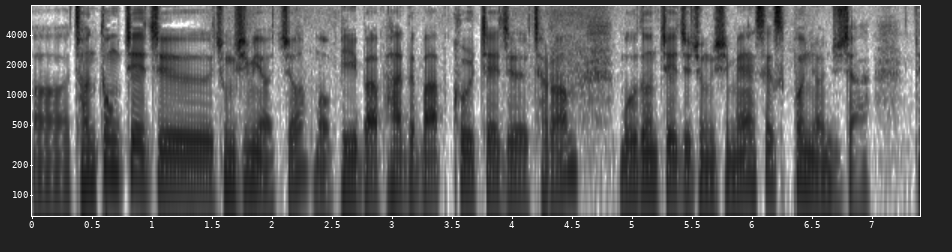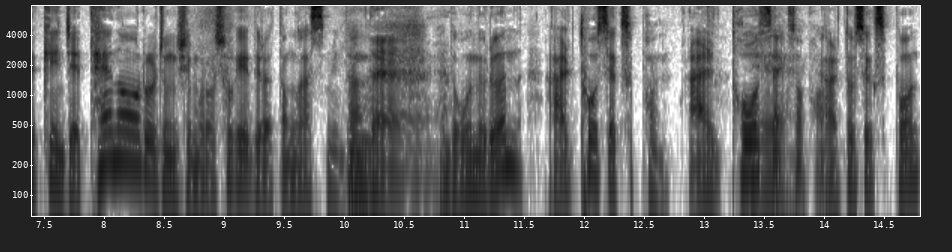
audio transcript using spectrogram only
어 전통 재즈 중심이었죠. 뭐 비밥, 하드밥, 쿨 재즈처럼 모던 재즈 중심의 색소폰 연주자, 특히 이제 테너를 중심으로 소개해 드렸던 것 같습니다. 네. 근데 오늘은 알토 색소폰. 알토 예, 색소폰. 알토 색소폰.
